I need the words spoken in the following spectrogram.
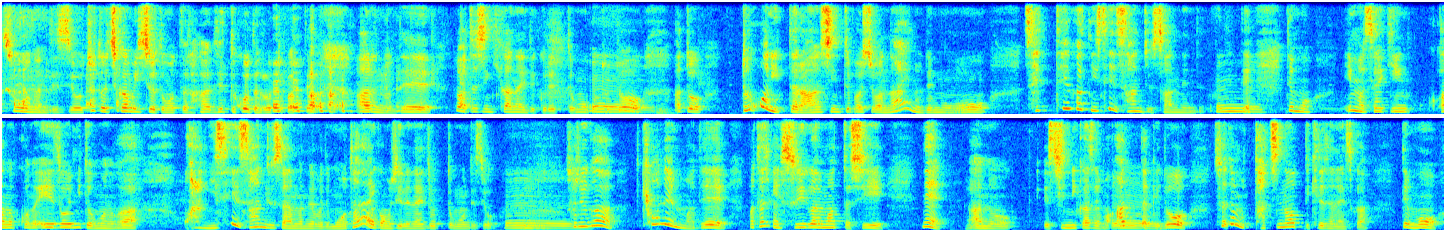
そうなんですよ。ちょっと近道しようと思ったら、あれどこだろうとかって あるので、私に聞かないでくれって思うことと、あと、どこに行ったら安心って場所はないので、もう、設定が2033年で、ででも、今最近、あの、この映像を見て思うのが、これ2033までまで持たないかもしれないぞって思うんですよ。うん。それが去年まで、まあ、確かに水害もあったし、ね、あの心理火災もあったけど、それでも立ち直ってきたじゃないですか。でも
